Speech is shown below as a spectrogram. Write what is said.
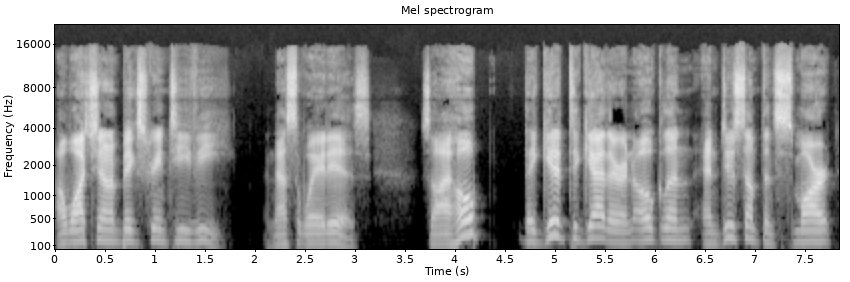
I'll watch it on a big screen TV, and that's the way it is. So I hope they get it together in Oakland and do something smart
